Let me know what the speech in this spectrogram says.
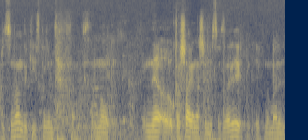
прецедент, який, скажімо так, ну, не окрашає наше місто. Взагалі, як, як на мене,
